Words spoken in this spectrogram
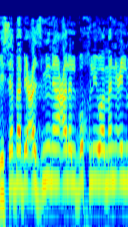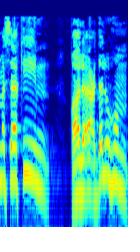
بسبب عزمنا على البخل ومنع المساكين. قال أعدلهم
